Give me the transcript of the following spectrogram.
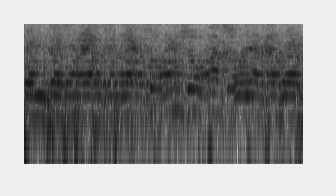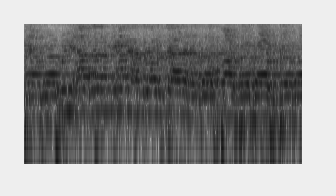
পঞ্চাশটা, একশো, তিনশো, পাঁচশো, এক হাজার, দুই হাজার, তিন হাজার, চার হাজার, পাঁচ হাজার।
